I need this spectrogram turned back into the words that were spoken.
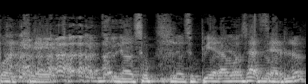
porque no, no supiéramos hacerlo,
